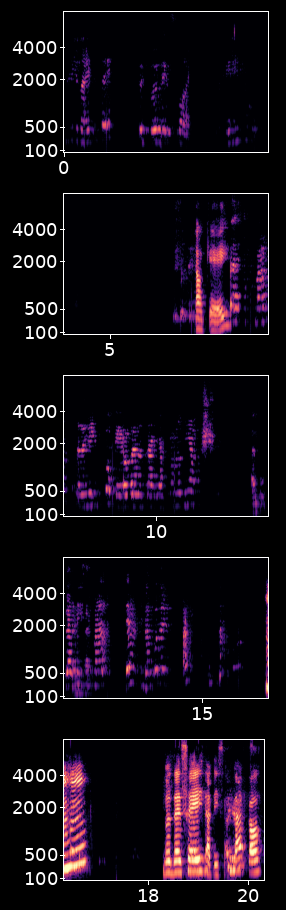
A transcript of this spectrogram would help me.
in the United States, the food is like really Okay. Pero vamos con la de México, que ahora nuestra gastronomía grandísima, ya, si te pones, Mm-hmm. But they say that is a taco.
